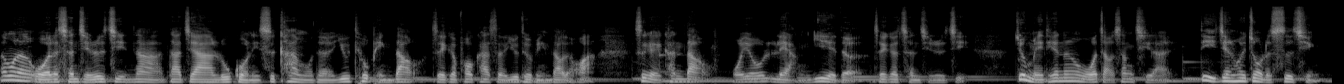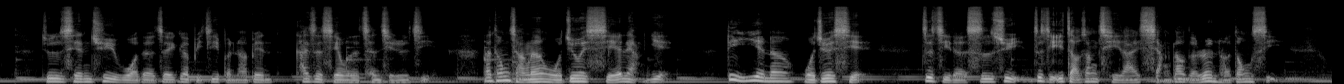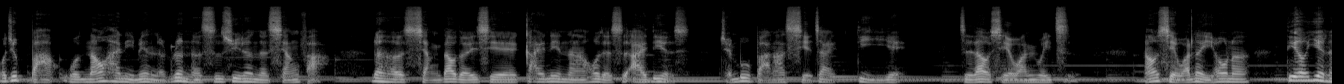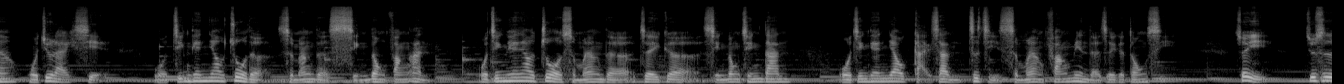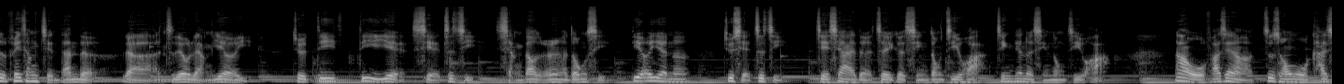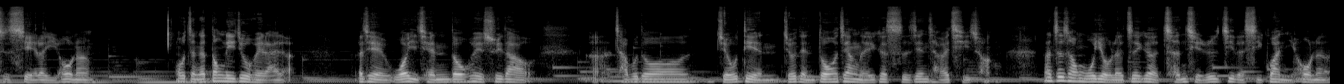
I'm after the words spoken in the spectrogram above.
那么呢，我的晨起日记，那大家如果你是看我的 YouTube 频道，这个 Podcast 的 YouTube 频道的话，是可以看到我有两页的这个晨起日记。就每天呢，我早上起来第一件会做的事情，就是先去我的这个笔记本那边开始写我的晨起日记。那通常呢，我就会写两页，第一页呢，我就会写。自己的思绪，自己一早上起来想到的任何东西，我就把我脑海里面的任何思绪、任何想法、任何想到的一些概念啊，或者是 ideas，全部把它写在第一页，直到写完为止。然后写完了以后呢，第二页呢，我就来写我今天要做的什么样的行动方案，我今天要做什么样的这个行动清单，我今天要改善自己什么样方面的这个东西。所以就是非常简单的，呃，只有两页而已。就第一第一页写自己想到的任何东西，第二页呢就写自己接下来的这个行动计划，今天的行动计划。那我发现啊，自从我开始写了以后呢，我整个动力就回来了。而且我以前都会睡到，呃，差不多九点九点多这样的一个时间才会起床。那自从我有了这个晨起日记的习惯以后呢，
